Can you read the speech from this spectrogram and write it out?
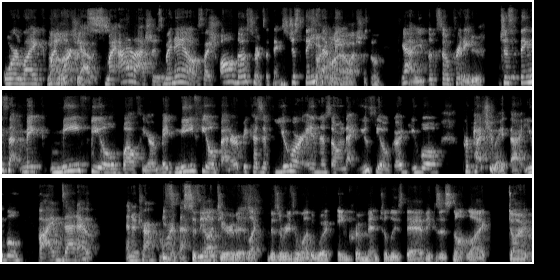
or like my Eyelashes. workouts my eyelashes my nails like all those sorts of things just things I that my make eyelashes done? yeah you look so pretty. Just things that make me feel wealthier, make me feel better. Because if you are in the zone that you feel good, you will perpetuate that. You will vibe that out and attract more of that. So the idea of it, like, there's a reason why the word incremental is there because it's not like don't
